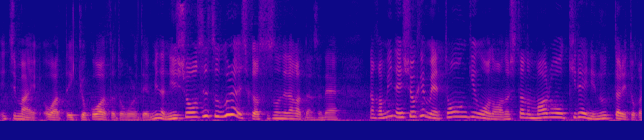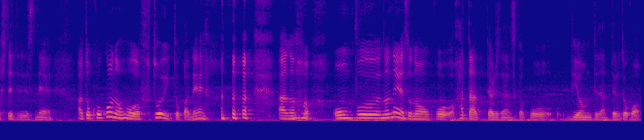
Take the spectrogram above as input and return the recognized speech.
1枚終わって1曲終わったところでみんな2小節ぐらいしか進んでなかったんですよねなんかみんな一生懸命トーン記号のあの下の丸をきれいに塗ったりとかしててですねあとここの方が太いとかね あの音符のねそのこう旗ってあるじゃないですかこうビヨンってなってるとこ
